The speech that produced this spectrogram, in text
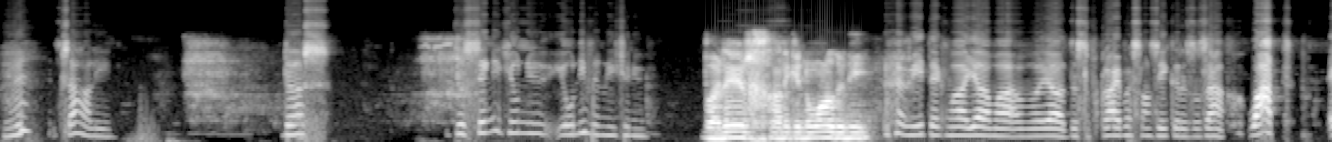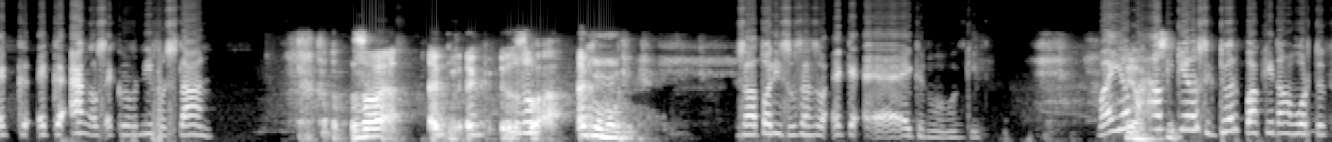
Huh? Ik zag alleen. Dus. Dus zing ik jou nu, jouw lievelingsliedje nu. Wanneer ga ik het normaal doen? niet? Weet ik, maar ja, maar, maar ja, de subscribers gaan zeker zo zeggen. Wat? Ik, ik Engels, ik wil het niet verstaan. Zo, ik, ik, zo, ik monkey. Ze zal toch niet zo zijn, zo, ik, ik, ik, monkey. Maar ja, maar elke keer als ik deur pak, dan wordt het,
